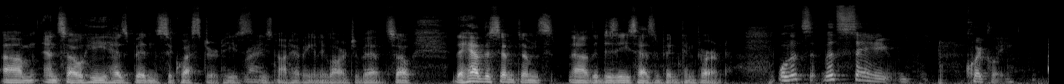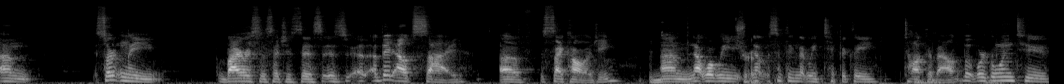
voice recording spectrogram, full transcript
Um, and so he has been sequestered. He's, Right. he's not having any large events. So they have the symptoms. Uh, the disease hasn't been confirmed. Well, let's let's say quickly. Um, certainly, viruses such as this is a, a bit outside of psychology. Um, not what we not something that we typically talk about, but we're going to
